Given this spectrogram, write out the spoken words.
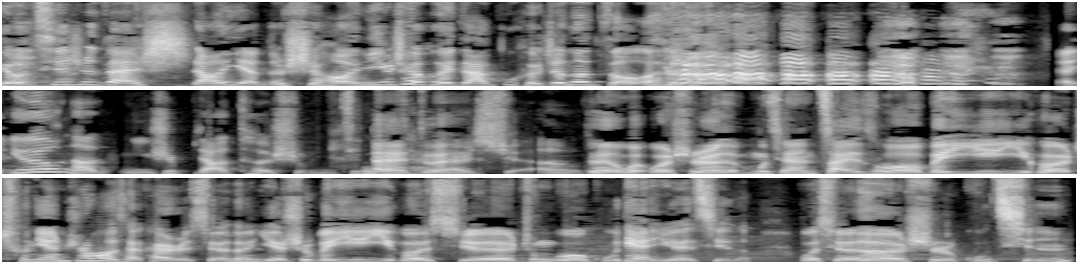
尤其是在商演的时候，你一吹回家，顾客真的走了。悠悠呢？你是比较特殊，你今年才开始学，嗯，对我我是目前在座唯一一个成年之后才开始学的，也是唯一一个学中国古典乐器的。我学的是古琴，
